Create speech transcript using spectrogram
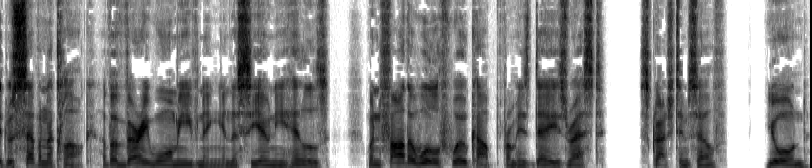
It was seven o'clock of a very warm evening in the Seeonee Hills when Father Wolf woke up from his day's rest, scratched himself, yawned,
